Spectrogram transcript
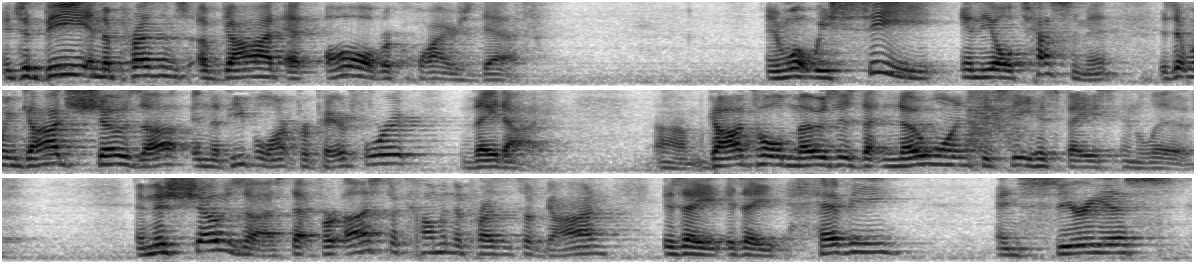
And to be in the presence of God at all requires death. And what we see in the Old Testament is that when God shows up and the people aren't prepared for it, they die. Um, God told Moses that no one could see his face and live. And this shows us that for us to come in the presence of God, is a, is a heavy and serious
